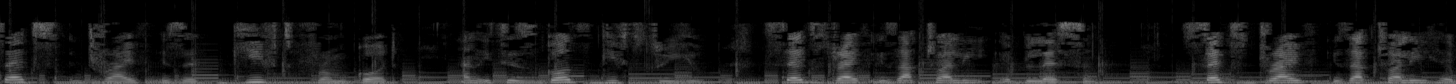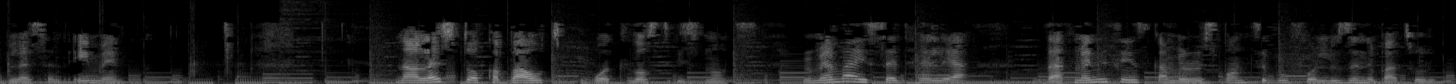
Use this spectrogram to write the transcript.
sex drive is a gift from God and it is God's gift to you. Sex drive is actually a blessing. Sex drive is actually a blessing. Amen. Now let's talk about what lust is not. Remember, I said earlier that many things can be responsible for losing a battle,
